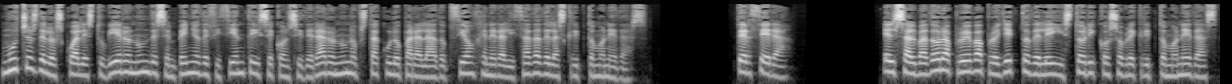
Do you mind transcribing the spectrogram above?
muchos de los cuales tuvieron un desempeño deficiente y se consideraron un obstáculo para la adopción generalizada de las criptomonedas. Tercera. El Salvador aprueba proyecto de ley histórico sobre criptomonedas,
